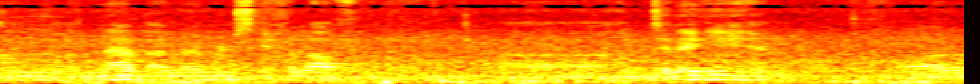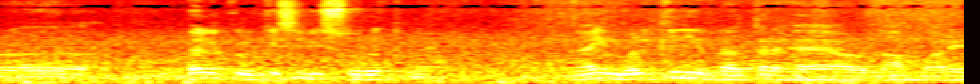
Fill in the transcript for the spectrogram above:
हम नैब अमेंडमेंट्स के ख़िलाफ़ हम चले गए हैं। और बिल्कुल किसी भी सूरत में ना ही मुल्क के लिए बेहतर है और ना हमारे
